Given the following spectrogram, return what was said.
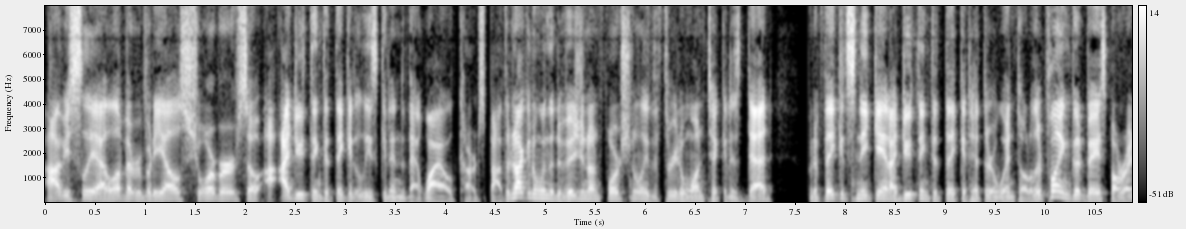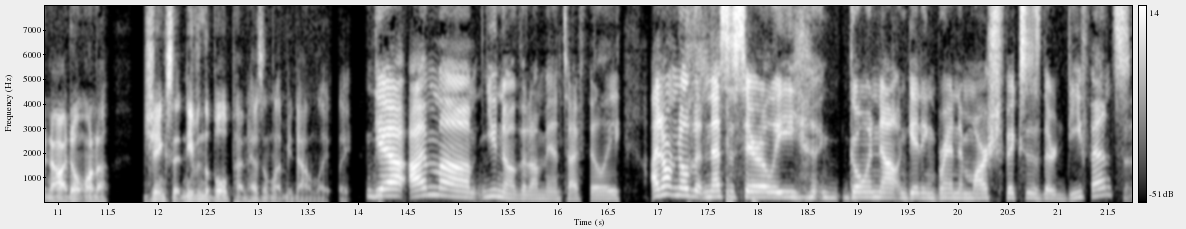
obviously I love everybody else, Schwarber. So I, I do think that they could at least get into that wild card spot. They're not going to win the division, unfortunately. The three to one ticket is dead. But if they could sneak in, I do think that they could hit their win total. They're playing good baseball right now. I don't want to jinx it, and even the bullpen hasn't let me down lately. Yeah, I'm. Um, you know that I'm anti-Philly. I don't know that necessarily going out and getting Brandon Marsh fixes their defense.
